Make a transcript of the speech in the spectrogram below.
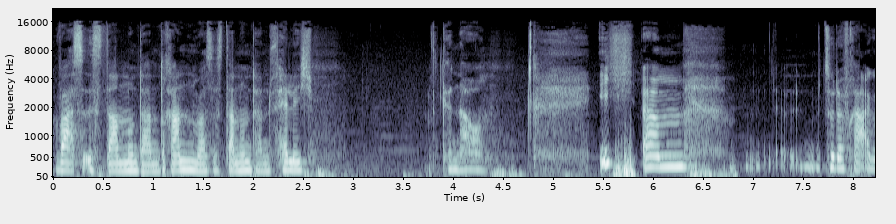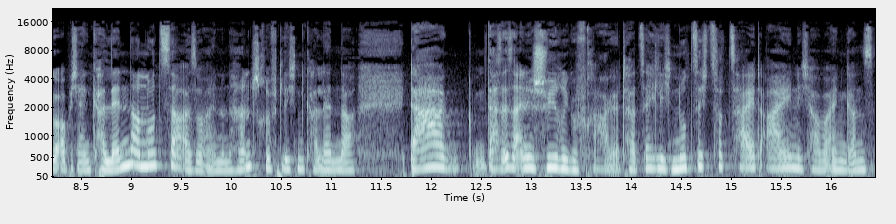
was ist dann und dann dran, was ist dann und dann fällig. Genau. Ich ähm, zu der Frage, ob ich einen Kalender nutze, also einen handschriftlichen Kalender, da, das ist eine schwierige Frage. Tatsächlich nutze ich zurzeit einen. Ich habe einen ganz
